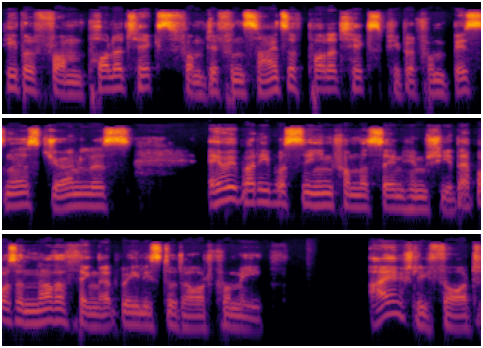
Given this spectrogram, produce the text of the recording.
people from politics, from different sides of politics, people from business, journalists. Everybody was singing from the same hymn sheet. That was another thing that really stood out for me. I actually thought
